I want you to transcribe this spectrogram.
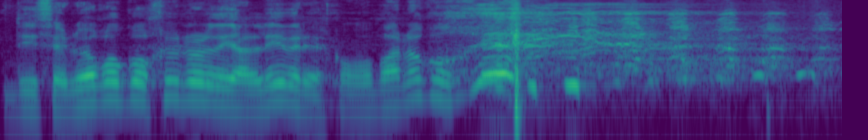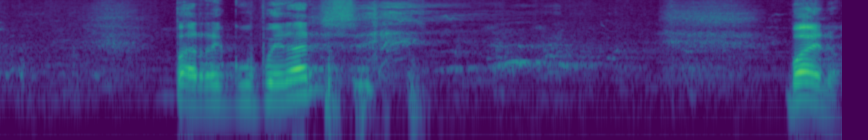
Dice, luego cogí unos días libres, como para no coger. para recuperarse. bueno,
